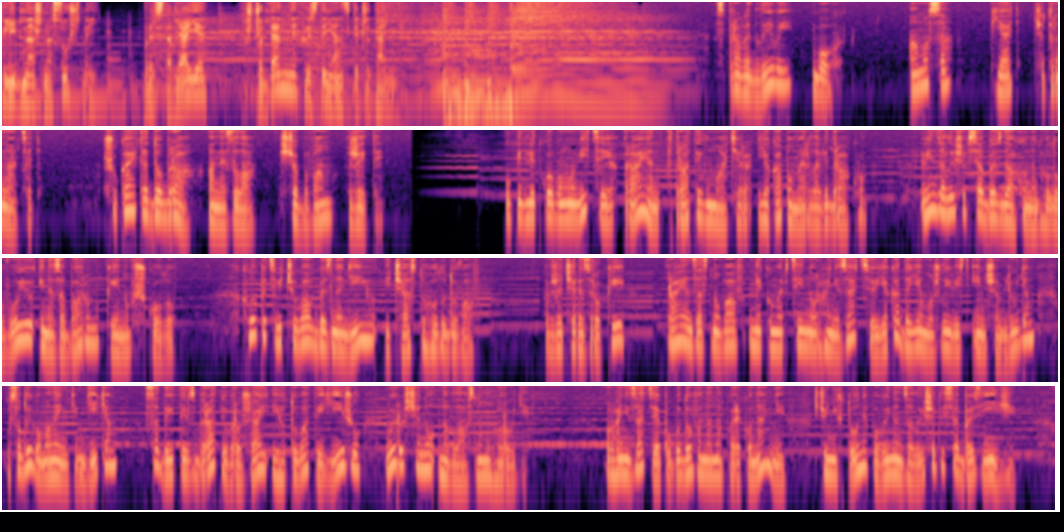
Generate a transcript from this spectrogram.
Хліб наш насущний представляє щоденне християнське читання. Справедливий Бог. Амоса 5.14. Шукайте добра, а не зла, щоб вам жити. У підлітковому віці Райан втратив матір, яка померла від раку. Він залишився без даху над головою і незабаром кинув школу. Хлопець відчував безнадію і часто голодував. Вже через роки Райан заснував некомерційну організацію, яка дає можливість іншим людям, особливо маленьким дітям, садити, збирати врожай і готувати їжу, вирощену на власному городі. Організація побудована на переконанні, що ніхто не повинен залишитися без їжі,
